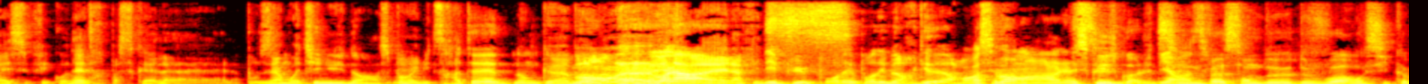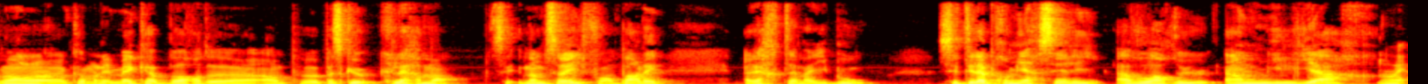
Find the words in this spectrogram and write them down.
elle s'est fait connaître parce qu'elle a, elle a posé à moitié nue dans Sport Illustrated, tête. Donc, euh, bon, euh, voilà, elle a fait des pubs pour des, pour des burgers. Bon, c'est bon, hein, l'excuse, quoi, je veux dire. C'est une c'est- façon de, de voir aussi comment, euh, comment les mecs abordent euh, un peu. Parce que clairement. Non mais c'est vrai, il faut en parler. Alerte à Malibu, c'était la première série à avoir eu un milliard Ouais.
